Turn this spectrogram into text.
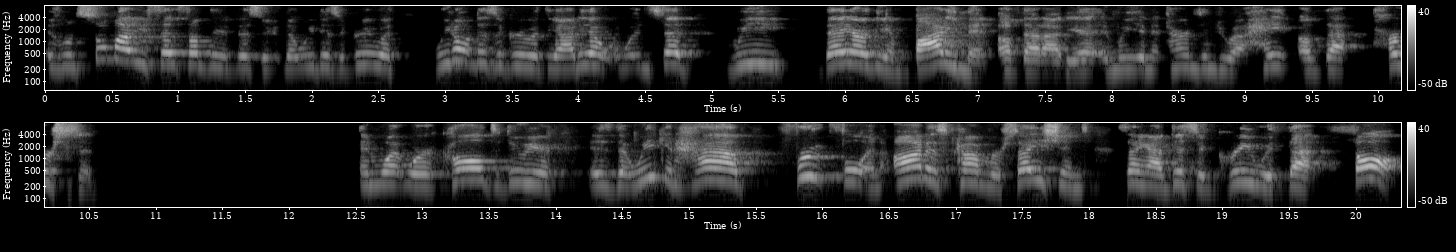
is when somebody says something that, we disagree with, we don't disagree with the idea. Instead, we they are the embodiment of that idea, and we and it turns into a hate of that person. And what we're called to do here is that we can have fruitful and honest conversations saying, I disagree with that thought.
